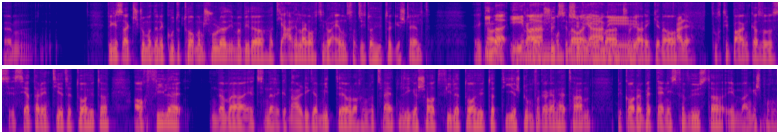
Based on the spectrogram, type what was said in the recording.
Ähm, wie gesagt, Sturm hat eine gute Tormannschule, hat immer wieder, hat jahrelang auch die nur 21 Torhüter gestellt. Egal, Immer egal Ehmann ob und Giuliani. Giuliani, genau. alle. durch die Bank, also sehr, talentierte Torhüter. Auch viele, wenn man jetzt in der Regionalliga Mitte oder auch in der zweiten Liga schaut, viele Torhüter, die Sturmvergangenheit haben. Begonnen bei Dennis Verwüster, eben angesprochen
